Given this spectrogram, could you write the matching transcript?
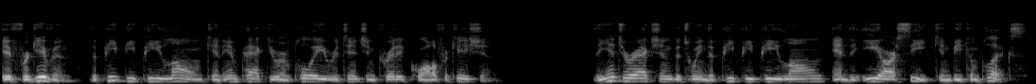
If forgiven, the PPP loan can impact your employee retention credit qualification. The interaction between the PPP loan and the ERC can be complex.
